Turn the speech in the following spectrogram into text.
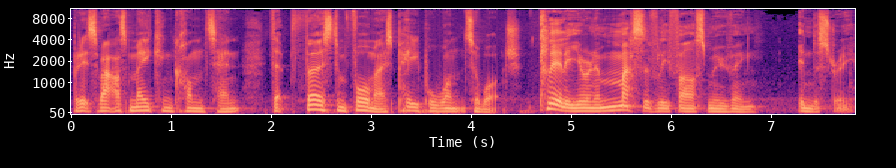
but it's about us making content that first and foremost people want to watch clearly you're in a massively fast moving industry.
